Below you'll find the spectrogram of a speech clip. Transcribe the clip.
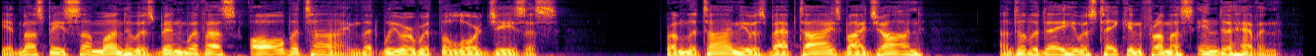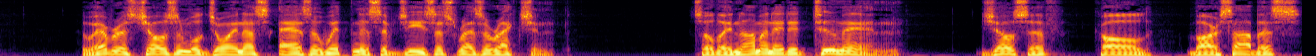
It must be someone who has been with us all the time that we were with the Lord Jesus. From the time he was baptized by John until the day he was taken from us into heaven. Whoever is chosen will join us as a witness of Jesus' resurrection. So they nominated two men Joseph, called Barsabbas,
